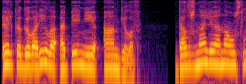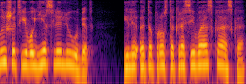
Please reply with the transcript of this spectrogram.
Элька говорила о пении ангелов. Должна ли она услышать его, если любит? Или это просто красивая сказка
